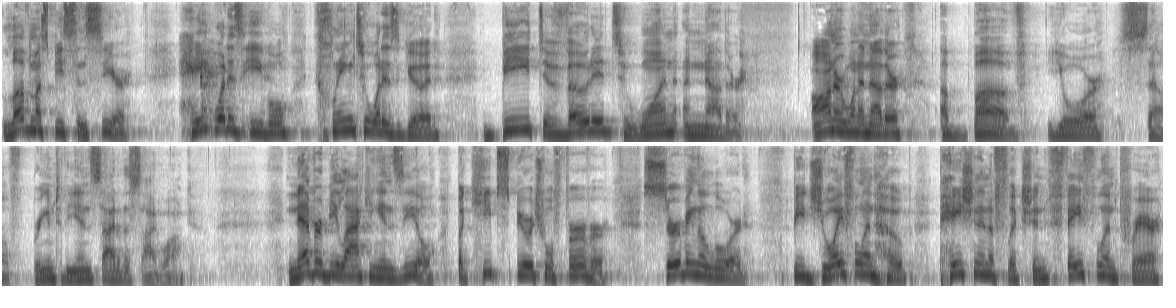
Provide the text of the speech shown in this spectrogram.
Love must be sincere. Hate what is evil, cling to what is good, be devoted to one another, honor one another above yourself. Bring him to the inside of the sidewalk. Never be lacking in zeal, but keep spiritual fervor, serving the Lord. Be joyful in hope, patient in affliction, faithful in prayer.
